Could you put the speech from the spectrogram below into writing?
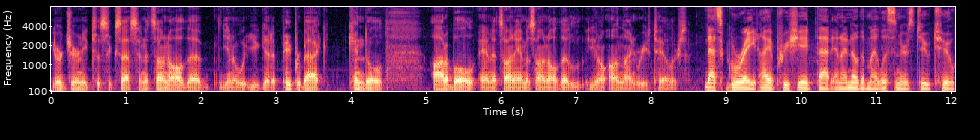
Your Journey to Success, and it's on all the, you know, you get it paperback, Kindle, Audible, and it's on Amazon, all the, you know, online retailers. That's great. I appreciate that, and I know that my listeners do too.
